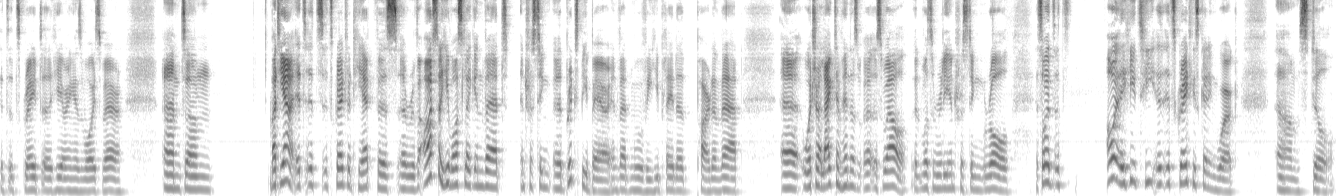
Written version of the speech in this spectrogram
It, it's great uh, hearing his voice there and um, but yeah, it's it's it's great that he had this uh, river. Also, he was like in that interesting uh, Brigsby Bear in that movie. He played a part in that, uh, which I liked him in as, uh, as well. It was a really interesting role. So it's it's oh he he it's great he's getting work, um, still,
